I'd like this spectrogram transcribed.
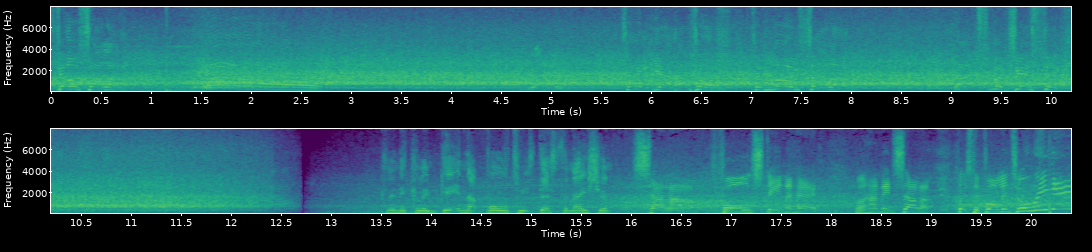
Still Salah. Oh! Take your hat off to Mo Salah. That's majestic. Clinical in getting that ball to its destination. Salah, full steam ahead. Mohamed Salah puts the ball into Origi!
